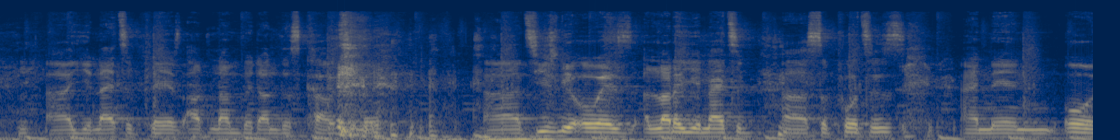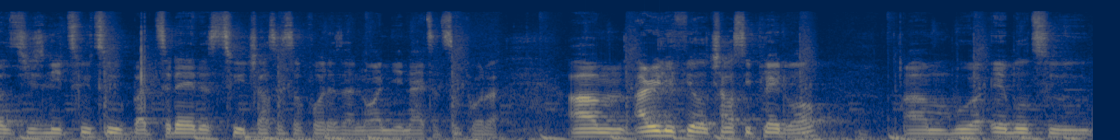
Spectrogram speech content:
uh, United players outnumbered on this couch. You know, uh, it's usually always a lot of United uh, supporters, and then or it's usually two-two. But today there's two Chelsea supporters and one United supporter. Um, I really feel Chelsea played well. Um, we were able to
